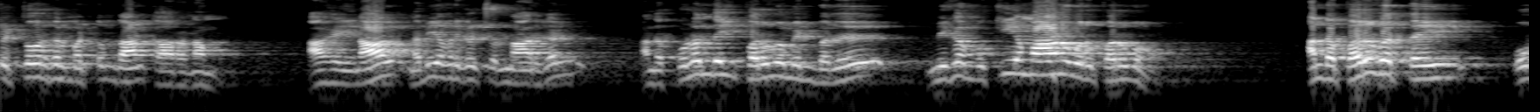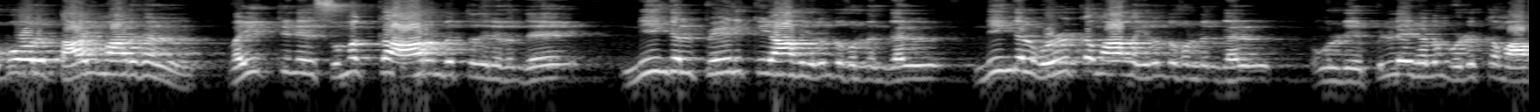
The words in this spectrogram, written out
பெற்றோர்கள் மட்டும்தான் காரணம். ஆகையினால் நபி அவர்கள் சொன்னார்கள் அந்த குழந்தை பருவம் என்பது மிக முக்கியமான ஒரு பருவம். அந்த பருவத்தை ஒவ்வொரு தாய்மார்கள் வயிற்றிலே சுமக்க ஆரம்பித்ததிலிருந்தே நீங்கள் பேணிக்கையாக இருந்து கொள்ளுங்கள் நீங்கள் ஒழுக்கமாக இருந்து கொள்ளுங்கள் உங்களுடைய பிள்ளைகளும் ஒழுக்கமாக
